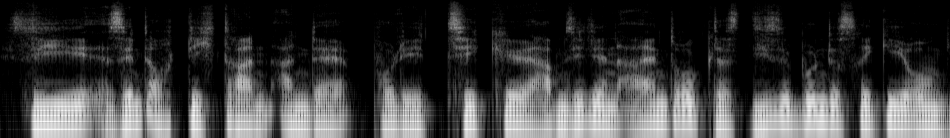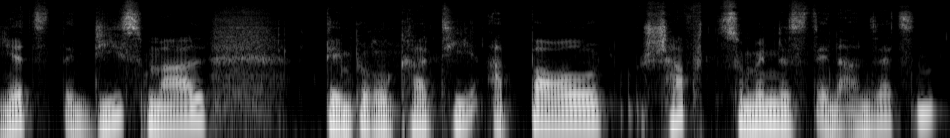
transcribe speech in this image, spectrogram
Sie sind auch dicht dran an der Politik. Haben Sie den Eindruck, dass diese Bundesregierung jetzt diesmal den Bürokratieabbau schafft, zumindest in Ansätzen?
